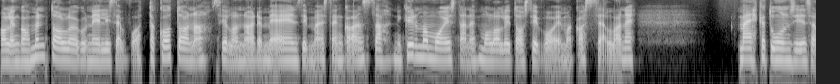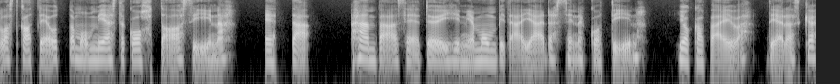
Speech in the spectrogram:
olinkohan mä nyt ollut joku nelisen vuotta kotona silloin noiden meidän ensimmäisten kanssa, niin kyllä mä muistan, että mulla oli tosi voimakas sellainen, mä ehkä tunsin sellaista kateutta mun miestä kohtaa siinä, että hän pääsee töihin ja mun pitää jäädä sinne kotiin joka päivä, tiedätkö?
